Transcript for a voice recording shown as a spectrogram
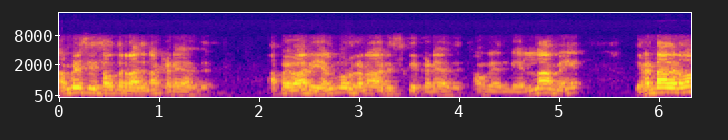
தமிழிசை சவுந்தரராஜனா கிடையாது. அப்ப வேறு எல்முருகனா ரிஸ்க் கிடையாது. அவங்க இங்க எல்லாமே இரண்டாவது இடமா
